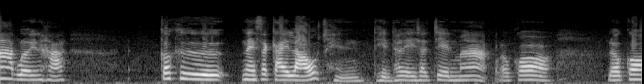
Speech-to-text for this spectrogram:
มากเลยนะคะ ก็คือใน sky lounge เห็นเห็นทะเลชัดเจนมาก แล้วก็แล้วก็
